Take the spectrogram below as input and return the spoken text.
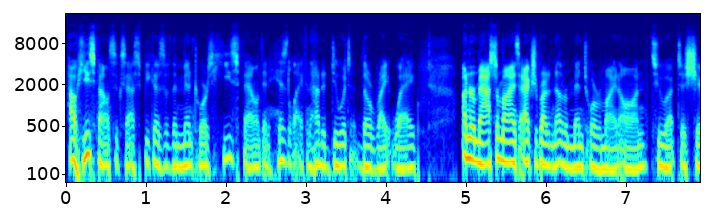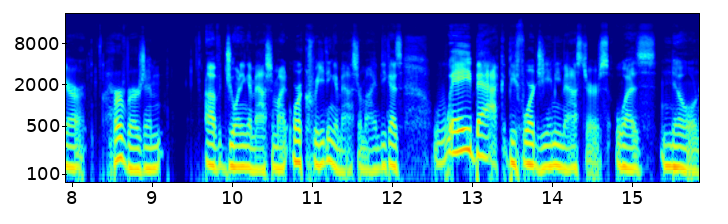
how he's found success because of the mentors he's found in his life and how to do it the right way. Under masterminds, I actually brought another mentor of mine on to, uh, to share her version of joining a mastermind or creating a mastermind because way back before Jaime Masters was known,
